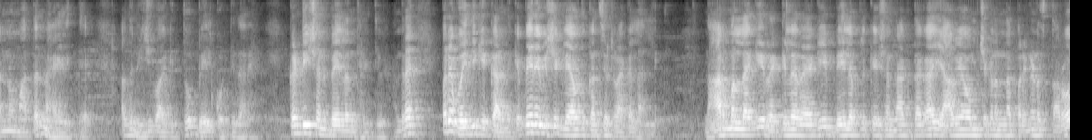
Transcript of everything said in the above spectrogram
ಅನ್ನೋ ಮಾತನ್ನು ಹೇಳಿದ್ದೆ. ಅದು ನಿಜವಾಗಿತ್ತು, ಬೇಲ್ ಕೊಟ್ಟಿದ್ದಾರೆ. ಕಂಡೀಷನ್ ಬೇಲ್ ಅಂತ ಹೇಳ್ತೀವಿ. ಅಂದರೆ ಬರೀ ವೈದ್ಯಕೀಯ ಕಾರಣಕ್ಕೆ ಬೇರೆ ವಿಷಯಗಳು ಯಾವುದು ಕನ್ಸಿಡರ್ ಆಗಲ್ಲ ಅಲ್ಲಿ. ನಾರ್ಮಲ್ಲಾಗಿ ರೆಗ್ಯುಲರ್ ಆಗಿ ಬೇಲ್ ಅಪ್ಲಿಕೇಶನ್ ಹಾಕಿದಾಗ ಯಾವ್ಯಾವ ಅಂಶಗಳನ್ನು ಪರಿಗಣಿಸ್ತಾರೋ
